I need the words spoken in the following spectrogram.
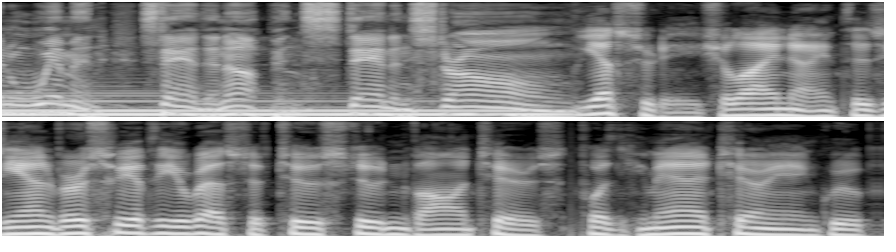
and women standing up and standing strong. Yesterday, July 9th, is the anniversary of the arrest of two student volunteers for the humanitarian group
